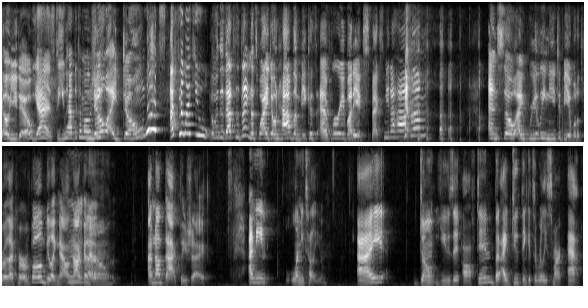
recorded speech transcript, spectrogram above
Oh, you do? Yes. Do you have the Kimojis? No, I don't. What? I feel like you. Oh, That's the thing. That's why I don't have them because everybody expects me to have them. and so I really need to be able to throw that curveball and be like, no, I'm not Mm, going to. no. I'm not that cliche. I mean, let me tell you, I don't use it often, but I do think it's a really smart app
